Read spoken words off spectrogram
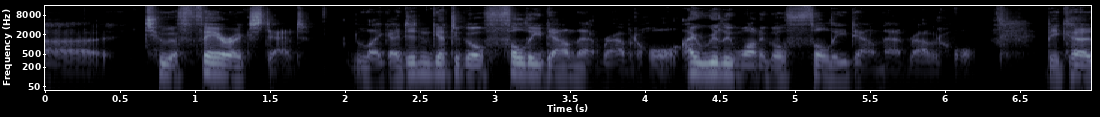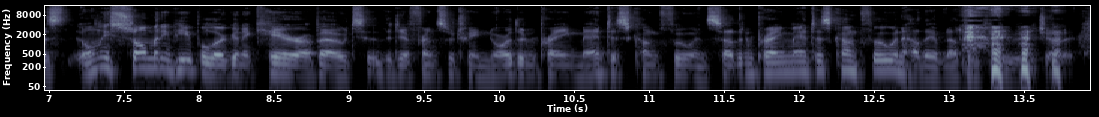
uh, to a fair extent like I didn't get to go fully down that rabbit hole. I really want to go fully down that rabbit hole because only so many people are going to care about the difference between northern praying mantis kung fu and southern praying mantis kung fu and how they have nothing to do with each other.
